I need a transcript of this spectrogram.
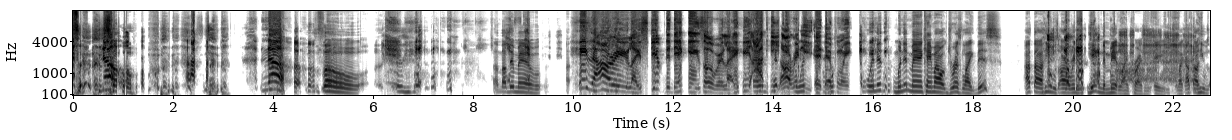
so, No. so, so I thought that man He said, I already like skipped the decades over. Like he, I, And- he already when- at that point. when it when this man came out dressed like this, I thought he was already hitting the midlife crisis age. Like I thought he was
